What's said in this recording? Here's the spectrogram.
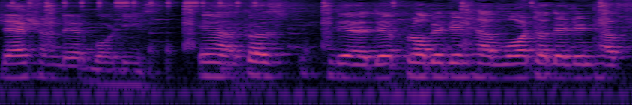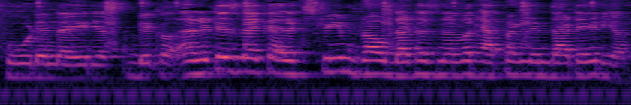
flesh on their bodies yeah, because they they probably didn't have water, they didn't have food in the areas because and it is like an extreme drought that has never happened in that area.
